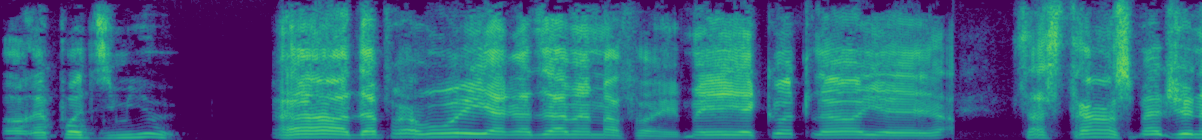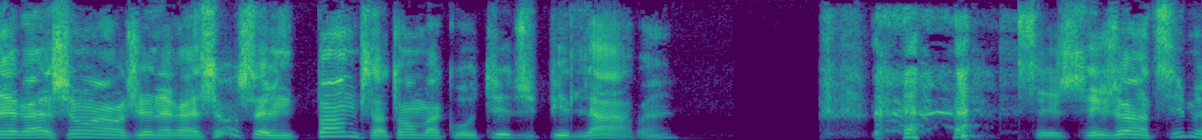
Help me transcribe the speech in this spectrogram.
aurait pas dit mieux. Ah, d'après moi, il aurait dit la même affaire. Mais écoute, là, il, ça se transmet de génération en génération. C'est une pomme, ça tombe à côté du pied de l'arbre. Hein? c'est gentil, M.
